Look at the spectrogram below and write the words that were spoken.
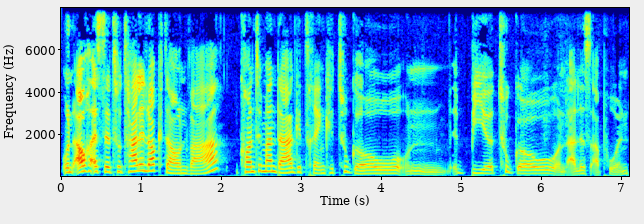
Und auch als der totale Lockdown war, konnte man da Getränke to go und Bier to go und alles abholen.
